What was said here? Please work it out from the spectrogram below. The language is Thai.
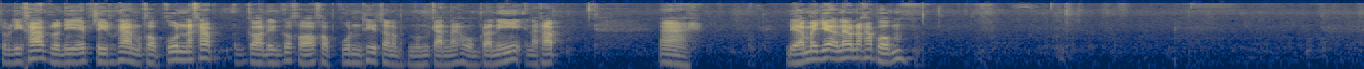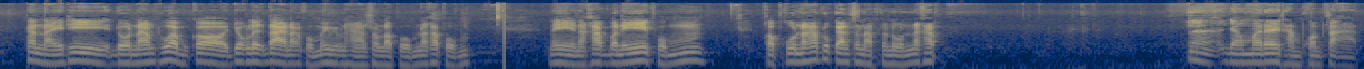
สวัสดีครับ สวัสดี FC ทุกท่าน ขอบคุณนะครับ ก่อนอื่นก็ขอขอบคุณที่สนับสนุนกันนะครับผมตอนนี้นะครับ อ่า เหลือไม่เยอะแล้วนะครับผม ท่านไหนที่โดนน้ำท่วมก็ยกเลิกได้นะครับ ผมไม่มีปัญหาสำหรับผมนะครับ ผม นี่นะครับ วันนี้ผมขอบคุณนะครับ ทุกการสนับสนุนนะครับอ่ายังไม่ได้ทำความสะอาด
